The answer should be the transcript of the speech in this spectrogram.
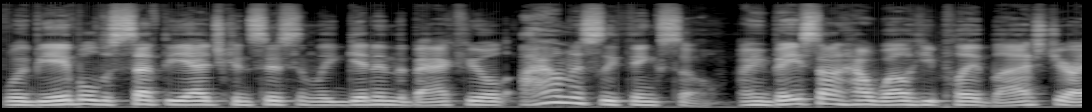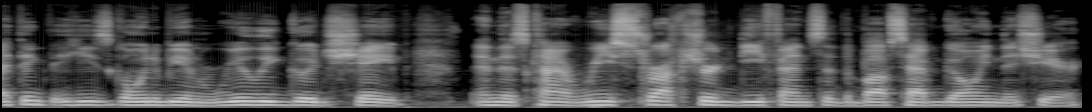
Will he be able to set the edge consistently, get in the backfield? I honestly think so. I mean, based on how well he played last year, I think that he's going to be in really good shape in this kind of restructured defense that the Buffs have going this year.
